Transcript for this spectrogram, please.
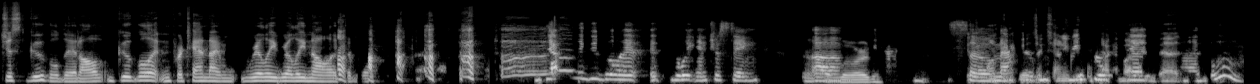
just Googled it. I'll Google it and pretend I'm really, really knowledgeable. Definitely Google it. It's really interesting. oh Um, Lord. So Quantum Max, physics, honey, we can talk about it in bed. Ooh,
